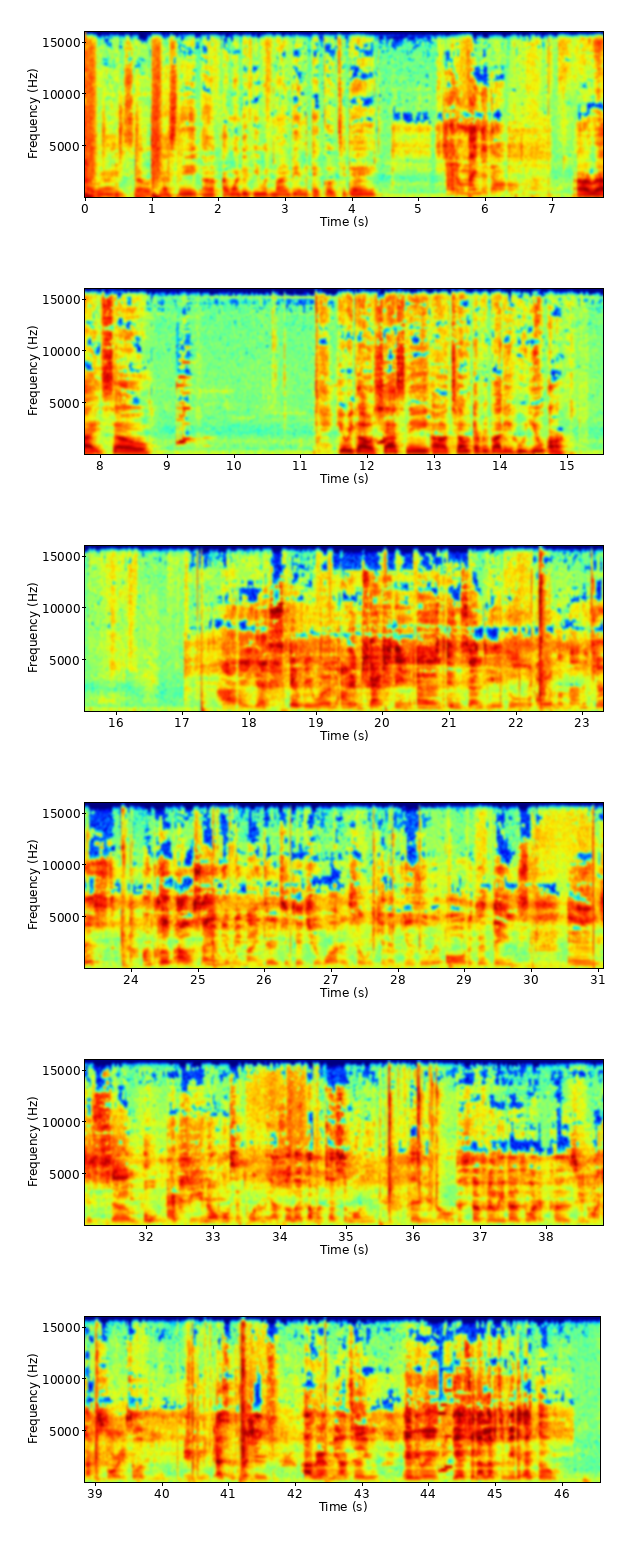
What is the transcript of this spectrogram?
All right. So, Chastney, uh, I wonder if you would mind being the echo today. I don't mind at all. All right, so here we go. Shastney, uh, tell everybody who you are. Hi, yes, everyone. I am Shashni, and in San Diego, I am a manicurist. On Clubhouse, I am your reminder to get your water so we can infuse it with all the good things. And just, um, oh, actually, you know, most importantly, I feel like I'm a testimony that, you know, this stuff really does work because, you know, I got a story. So if you, if you ask some questions, holler at me, I'll tell you. Anyway, yes, and I love to be the echo.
